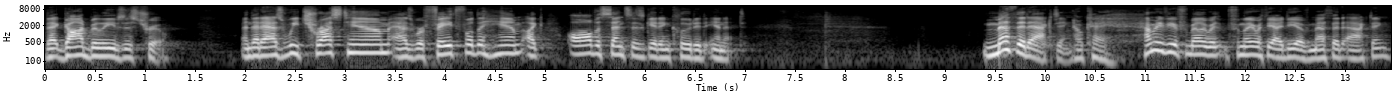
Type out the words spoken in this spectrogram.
that God believes is true. And that as we trust Him, as we're faithful to Him, like all the senses get included in it. Method acting. Okay. How many of you are familiar with, familiar with the idea of method acting?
